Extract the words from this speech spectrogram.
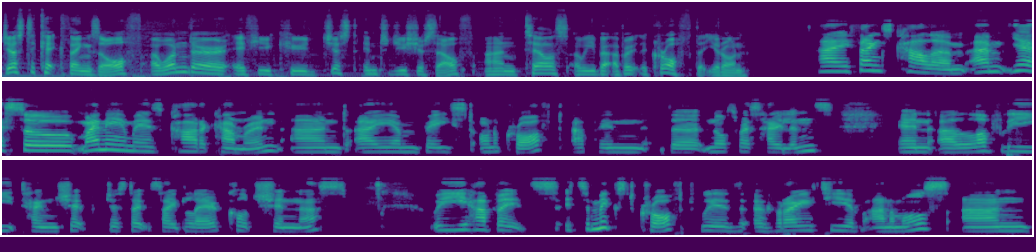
Just to kick things off, I wonder if you could just introduce yourself and tell us a wee bit about the croft that you're on. Hi, thanks, Calum. Um, yeah, so my name is Cara Cameron, and I am based on a croft up in the Northwest Highlands in a lovely township just outside Lairg called Shinness. We have it's it's a mixed croft with a variety of animals, and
